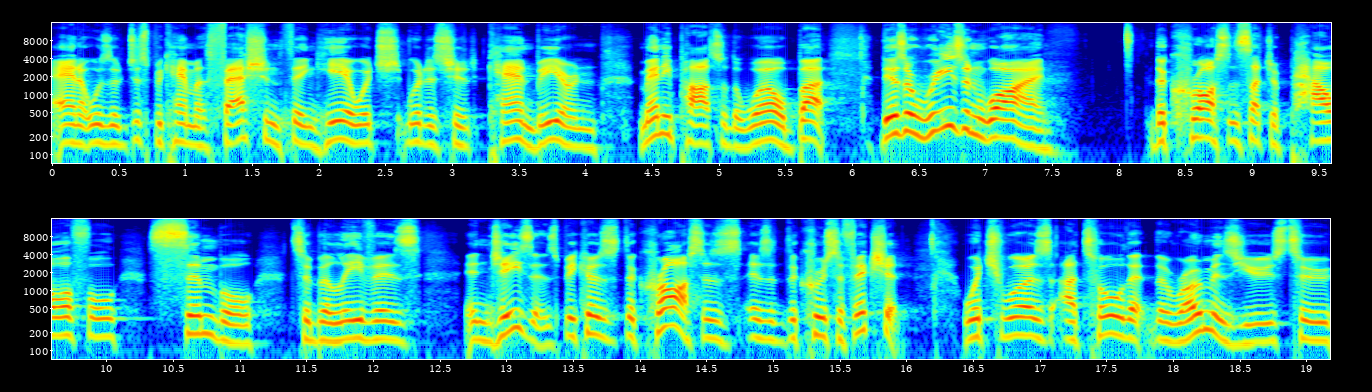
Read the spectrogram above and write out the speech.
and it was it just became a fashion thing here, which, which it can be in many parts of the world. But there's a reason why the cross is such a powerful symbol to believers in Jesus because the cross is, is the crucifixion, which was a tool that the Romans used to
